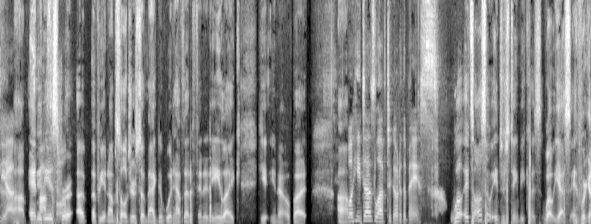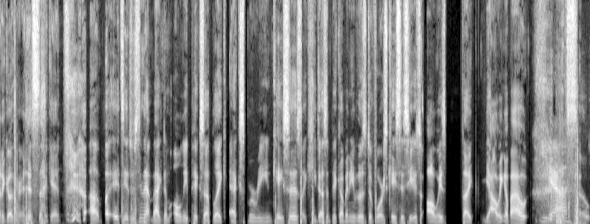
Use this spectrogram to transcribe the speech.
Yeah, Um, and it is possible. for a, a Vietnam soldier, so Magnum would have that affinity, like he, you know. But um, well, he does love to go to the base. well, it's also interesting because, well, yes, and we're going to go there in a second. uh, but it's interesting that Magnum only picks up like ex Marine cases. Like he doesn't pick up any of those divorce cases he is always like meowing about. Yeah, And so,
